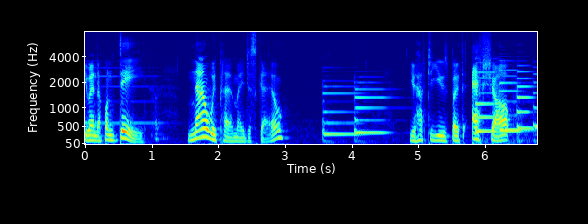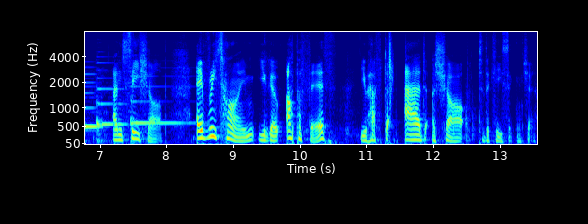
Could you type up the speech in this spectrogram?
you end up on D. Now we play a major scale. You have to use both F sharp and C sharp. Every time you go up a fifth, you have to add a sharp to the key signature.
